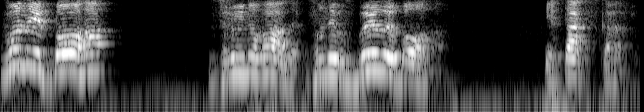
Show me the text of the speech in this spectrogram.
Вони Бога зруйнували. Вони вбили Бога. Я так скажу.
